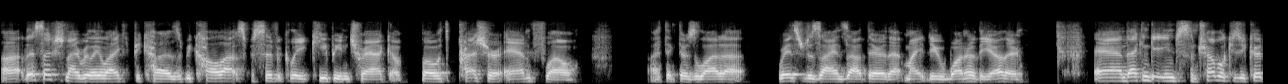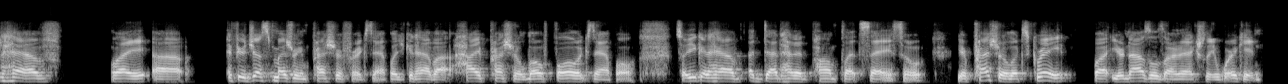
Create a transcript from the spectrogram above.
Uh, this section I really liked because we call out specifically keeping track of both pressure and flow. I think there's a lot of rinser designs out there that might do one or the other. And that can get you into some trouble because you could have, like, uh, if you're just measuring pressure, for example, you could have a high pressure, low flow example. So you could have a deadheaded pump, let's say. So your pressure looks great, but your nozzles aren't actually working.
